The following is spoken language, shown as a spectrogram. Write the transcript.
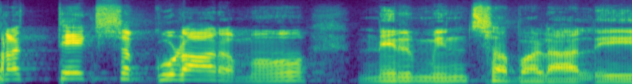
ప్రత్యక్ష గుడారము నిర్మించబడాలి.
